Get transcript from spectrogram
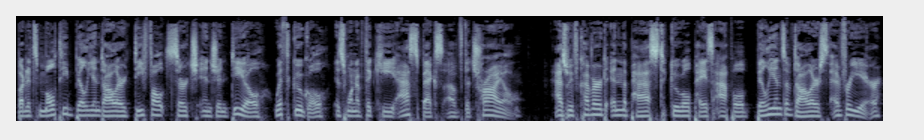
but its multi billion dollar default search engine deal with Google is one of the key aspects of the trial. As we've covered in the past, Google pays Apple billions of dollars every year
